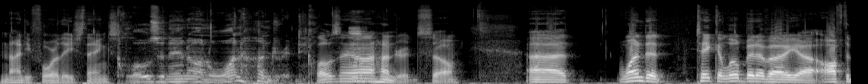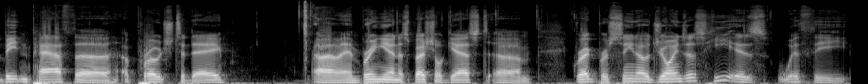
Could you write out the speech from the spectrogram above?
94 of these things. Closing in on 100. Closing in on 100. So, uh, wanted to take a little bit of a uh, off the beaten path uh, approach today uh, and bring in a special guest. Um, Greg Procino joins us. He is with the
